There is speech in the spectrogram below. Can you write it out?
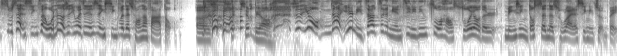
是不是很兴奋？我那时候是因为这件事情兴奋，在床上发抖。呃，先先不要，就是因为我你知道，因为你知道这个年纪，你已经做好所有的明星你都生得出来的心理准备。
